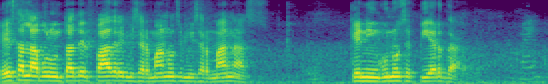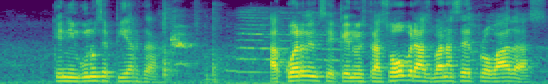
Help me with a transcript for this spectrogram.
Esta es la voluntad del Padre, mis hermanos y mis hermanas. Que ninguno se pierda. Que ninguno se pierda. Acuérdense que nuestras obras van a ser probadas.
